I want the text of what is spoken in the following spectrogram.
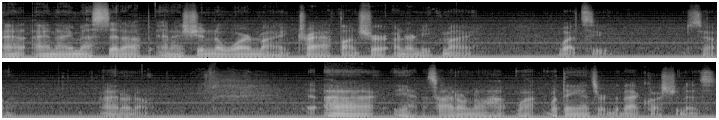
and I messed it up, and I shouldn't have worn my triathlon shirt underneath my wetsuit. So, I don't know. Uh, yeah, so I don't know how, what what the answer to that question is.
